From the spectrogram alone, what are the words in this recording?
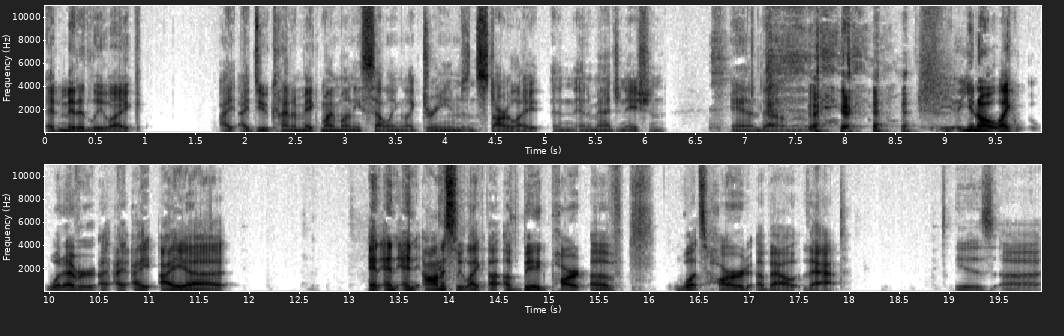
admittedly, like I, I do kind of make my money selling like dreams and starlight and, and imagination. And, um, you know, like whatever I, I, I, uh, and, and, and honestly, like a, a big part of what's hard about that is, uh,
